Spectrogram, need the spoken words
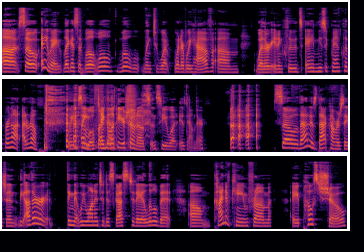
Uh, so anyway, like I said, we'll we'll we'll link to what whatever we have. Um, whether it includes a Music Man clip or not, I don't know. Wait and see. we'll Take a out. look at your show notes and see what is down there. so that is that conversation. The other thing that we wanted to discuss today a little bit, um, kind of came from a post show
